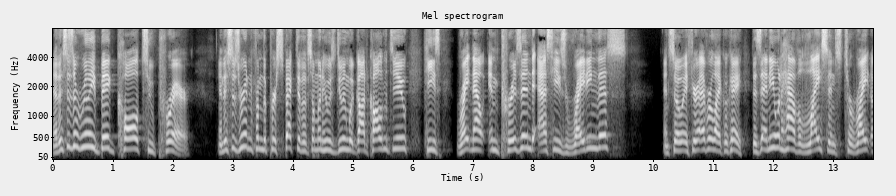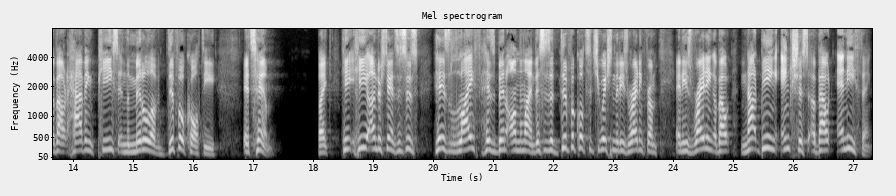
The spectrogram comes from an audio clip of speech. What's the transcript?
Now, this is a really big call to prayer. And this is written from the perspective of someone who is doing what God called him to do. He's right now imprisoned as he's writing this. And so, if you're ever like, okay, does anyone have license to write about having peace in the middle of difficulty? It's him. Like, he, he understands this is his life has been on the line. This is a difficult situation that he's writing from, and he's writing about not being anxious about anything.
